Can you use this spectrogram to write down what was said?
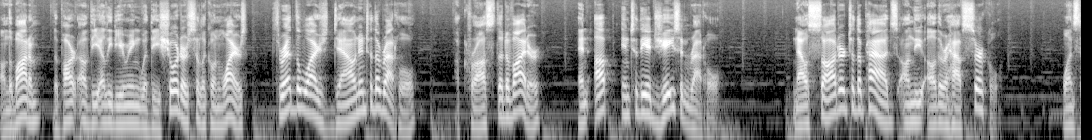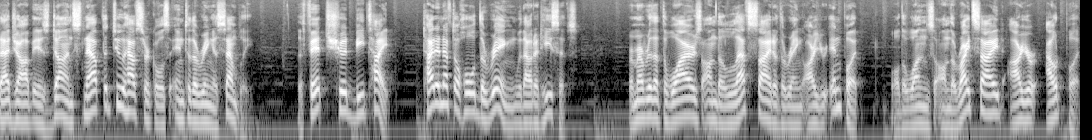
On the bottom, the part of the LED ring with the shorter silicone wires, thread the wires down into the rat hole, across the divider, and up into the adjacent rat hole. Now solder to the pads on the other half circle. Once that job is done, snap the two half circles into the ring assembly. The fit should be tight, tight enough to hold the ring without adhesives. Remember that the wires on the left side of the ring are your input, while the ones on the right side are your output.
